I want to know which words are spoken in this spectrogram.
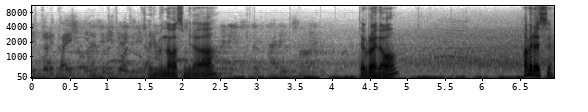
인저리 타임 1분이 주어집니다. 자 1분 남았습니다. 데브라이너 하메레스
